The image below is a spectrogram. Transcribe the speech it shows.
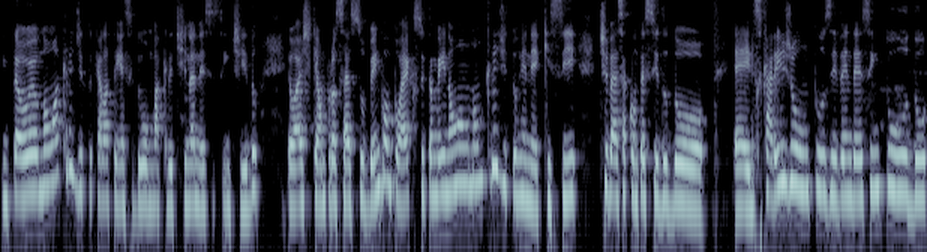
Então, eu não acredito que ela tenha sido uma cretina nesse sentido. Eu acho que é um processo bem complexo e também não, não acredito, Renê, que se tivesse acontecido do é, eles ficarem juntos e vendessem tudo,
